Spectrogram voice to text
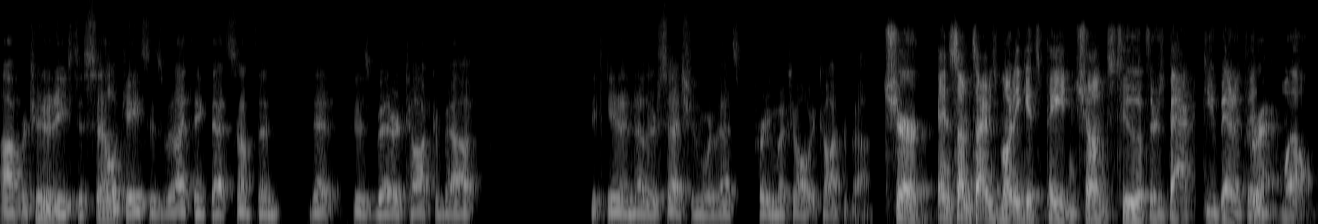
opportunities to settle cases, but I think that's something that is better talked about in another session where that's pretty much all we talk about. Sure. And sometimes money gets paid in chunks too if there's back due benefit Correct. well.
